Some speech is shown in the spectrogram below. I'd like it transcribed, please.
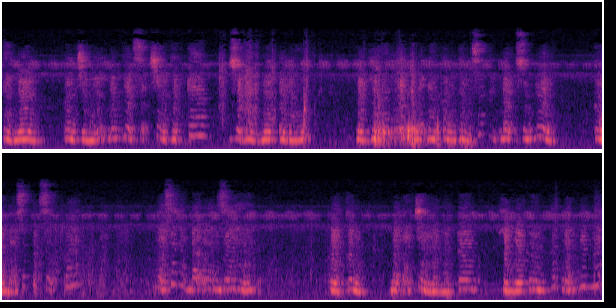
Cảm ơn Con chỉ nghĩ đến việc sẽ trèo thật cao Rồi bỏ mẹ ở đó. Đến khi phát hiện mẹ đang cầm thẳng sắc hạt đậu xuống đường. Con đã rất tức giận quát Mẹ sắc hạt đậu làm gì hả? Cuối cùng mẹ đã trả lời một câu khiến đứa con khóc lẫn nước mắt.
